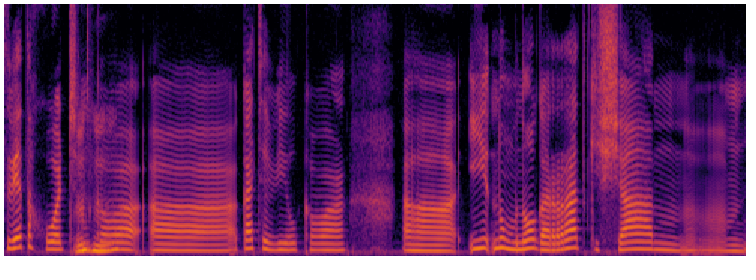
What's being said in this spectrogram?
Света Ходченкова, а, Катя Вилкова а, и, ну, много, Рад Кищан, м,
